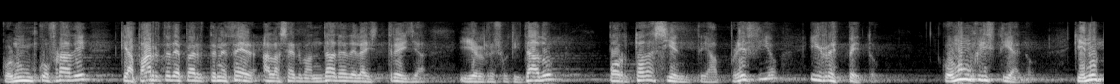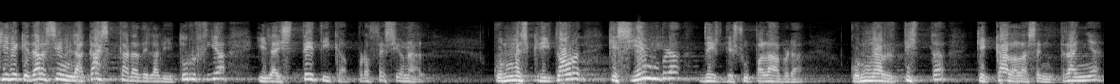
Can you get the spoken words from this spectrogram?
con un cofrade que aparte de pertenecer a las hermandades de la estrella y el resucitado, por todas siente aprecio y respeto, con un cristiano que no quiere quedarse en la cáscara de la liturgia y la estética procesional, con un escritor que siembra desde su palabra, con un artista que cala las entrañas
